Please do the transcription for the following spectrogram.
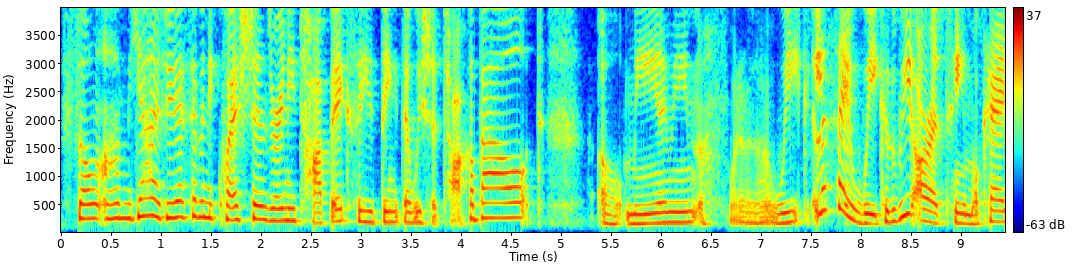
So, um, yeah, if you guys have any questions or any topics that you think that we should talk about, oh me i mean whatever we let's say we because we are a team okay?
